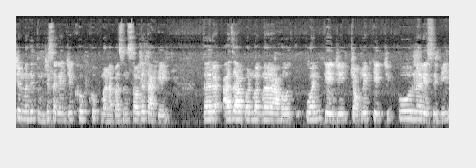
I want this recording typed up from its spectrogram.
किचनमध्ये तुमचे सगळ्यांचे खूप खूप मनापासून स्वागत आहे. तर आज आपण बघणार आहोत वन के जी चॉकलेट केकची पूर्ण रेसिपी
